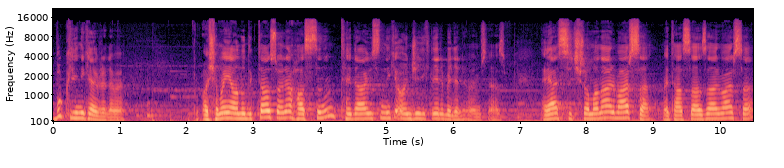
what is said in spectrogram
bu klinik evreleme. Aşamayı anladıktan sonra hastanın tedavisindeki öncelikleri belirlememiz lazım. Eğer sıçramalar varsa, metastazlar varsa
